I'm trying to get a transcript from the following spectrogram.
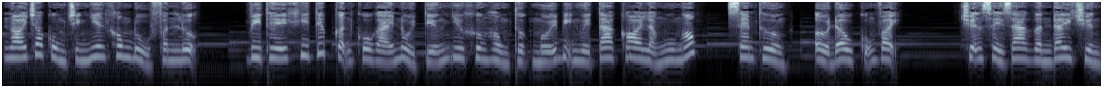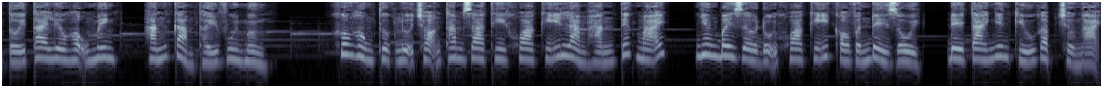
Nói cho cùng trình nhiên không đủ phân lượng. Vì thế khi tiếp cận cô gái nổi tiếng như Khương Hồng Thực mới bị người ta coi là ngu ngốc, xem thường, ở đâu cũng vậy. Chuyện xảy ra gần đây truyền tới tai Liêu Hậu Minh, hắn cảm thấy vui mừng. Khương Hồng Thực lựa chọn tham gia thi khoa kỹ làm hắn tiếc mãi, nhưng bây giờ đội khoa kỹ có vấn đề rồi, đề tài nghiên cứu gặp trở ngại.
